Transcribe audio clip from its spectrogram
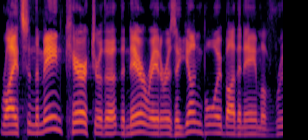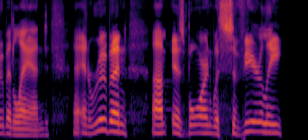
writes, and the main character, the, the narrator, is a young boy by the name of Reuben Land. And Reuben um, is born with severely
